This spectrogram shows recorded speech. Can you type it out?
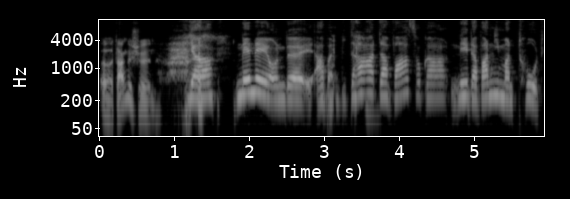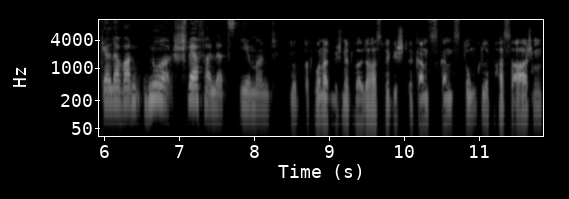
Äh, Dankeschön. ja, nee, nee, und äh, aber da, da war sogar, nee, da war niemand tot, gell, da war nur schwer verletzt jemand. Ja, Das wundert mich nicht, weil du hast wirklich äh, ganz, ganz dunkle Passagen.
